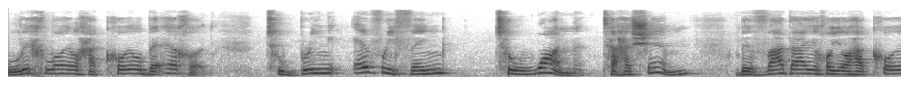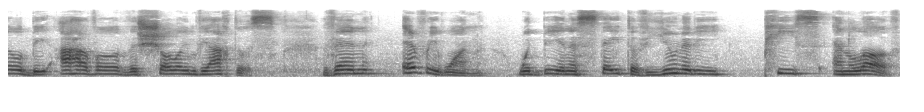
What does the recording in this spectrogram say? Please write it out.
lichloil hakoil be'echad, to bring everything to one, to Hashem, bevadai hoyo hakoil bi'ahava v'sholom v'achdus, then everyone would be in a state of unity, peace, and love.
